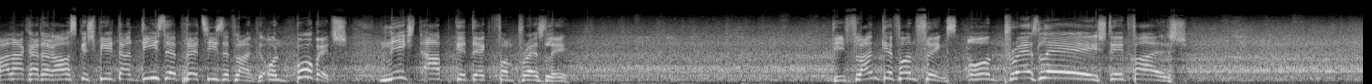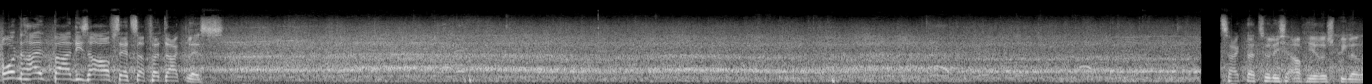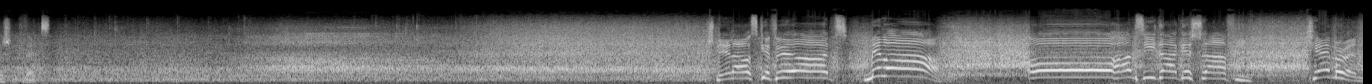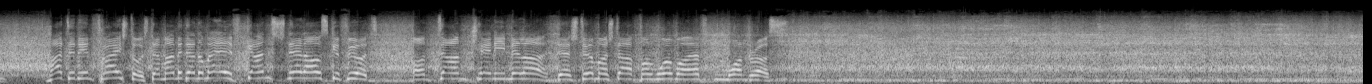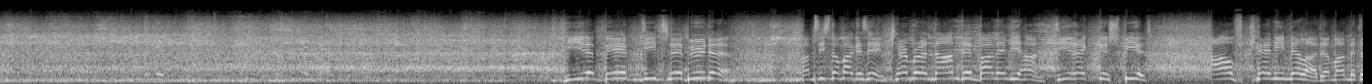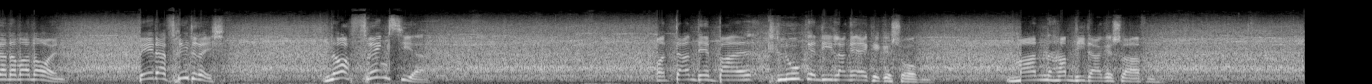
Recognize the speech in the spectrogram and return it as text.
Ballack hat herausgespielt, dann diese präzise Flanke. Und Bobic nicht abgedeckt von Presley. Die Flanke von Frings und Presley steht falsch. Unhaltbar dieser Aufsetzer für Douglas. Zeigt natürlich auch ihre spielerischen Grenzen. Schnell ausgeführt. Miller! Oh, haben sie da geschlafen. Cameron hatte den Freistoß. Der Mann mit der Nummer 11 ganz schnell ausgeführt. Und dann Kenny Miller, der Stürmerstab von Wolverhampton Wanderers. Hier bebt die Tribüne. Haben Sie es nochmal gesehen? Cameron nahm den Ball in die Hand, direkt gespielt auf Kenny Miller, der Mann mit der Nummer 9. Weder Friedrich noch Frings hier. Und dann den Ball klug in die lange Ecke geschoben. Mann, haben die da geschlafen.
